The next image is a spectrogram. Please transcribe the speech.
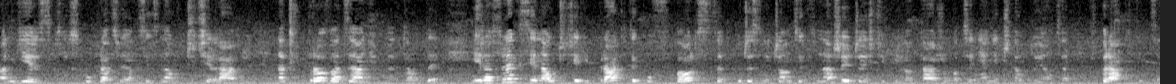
angielskich współpracujących z nauczycielami nad wprowadzaniem metody i refleksje nauczycieli praktyków w Polsce uczestniczących w naszej części pilotażu ocenianie kształtujące w praktyce.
